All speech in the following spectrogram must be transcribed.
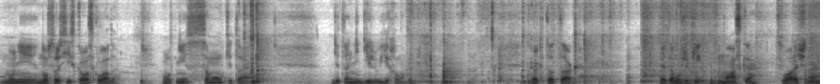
но, не, но с российского склада. Вот, не с самого Китая. Где-то неделю ехала. Как-то так. Это, мужики, маска сварочная.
